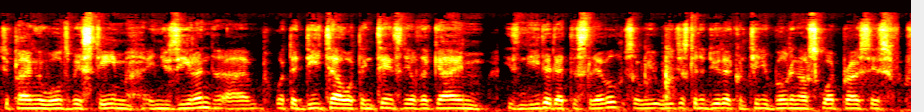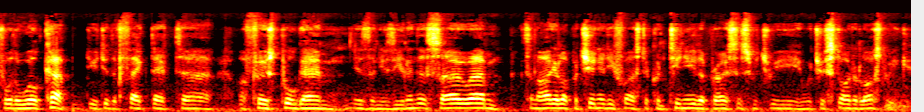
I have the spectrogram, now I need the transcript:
to playing the world's best team in New Zealand. Um, what the detail, what the intensity of the game is needed at this level. So we, are just going to do that, continue building our squad process for the World Cup due to the fact that uh, our first pool game is the New Zealanders. So um, it's an ideal opportunity for us to continue the process which we which we started last week.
